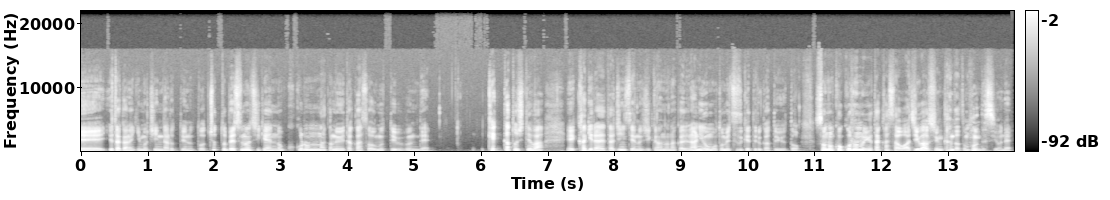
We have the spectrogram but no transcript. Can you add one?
えー、豊かな気持ちになるっていうのとちょっと別の次元の心の中の豊かさを生むっていう部分で結果としては、限られた人生の時間の中で何を求め続けているかというとその心の豊かさを味わう瞬間だと思うんですよね。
